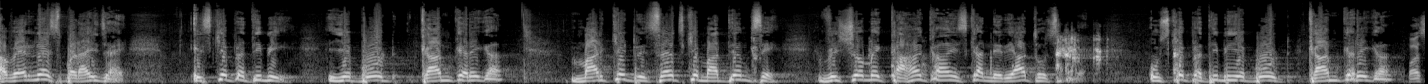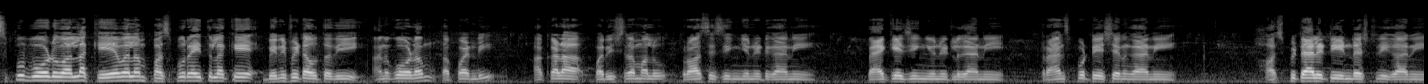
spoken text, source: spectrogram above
अवेयरनेस बढ़ाई जाए इसके प्रति भी ये बोर्ड काम करेगा मार्केट रिसर्च के माध्यम से विश्व में कहां कहां इसका निर्यात हो सकता है उसके प्रति भी ये बोर्ड काम करेगा పసుపు బోర్డు వల్ల కేవలం పసుపు రైతులకే బెనిఫిట్ అవుతుంది అనుకోవడం తప్పండి అక్కడ పరిశ్రమలు ప్రాసెసింగ్ యూనిట్ కానీ ప్యాకేజింగ్ యూనిట్లు కానీ ట్రాన్స్పోర్టేషన్ కానీ హాస్పిటాలిటీ ఇండస్ట్రీ కానీ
